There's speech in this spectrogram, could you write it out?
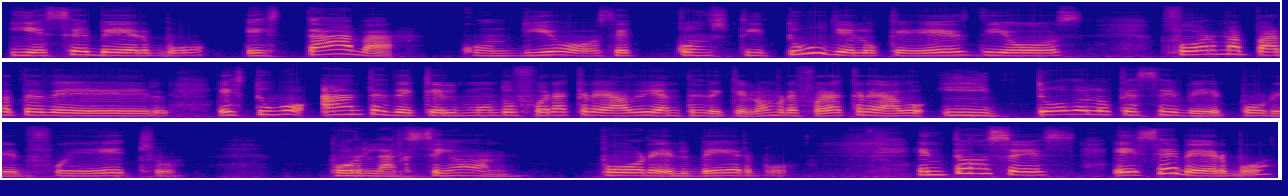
y ese verbo estaba con Dios, constituye lo que es Dios, forma parte de Él, estuvo antes de que el mundo fuera creado y antes de que el hombre fuera creado y todo lo que se ve por Él fue hecho, por la acción, por el verbo. Entonces, ese verbo,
